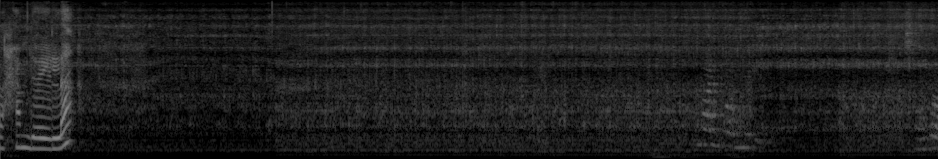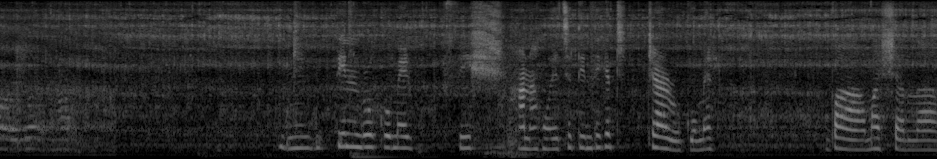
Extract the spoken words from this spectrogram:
আলহামদুলিল্লাহ। তিন রকমের ফিশ আনা হয়েছে তিন থেকে চার রকমের। বা মার্শাল্লাহ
